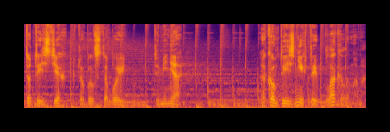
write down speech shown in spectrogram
«Кто-то из тех, кто был с тобой до меня. О ком-то из них ты плакала, мама?»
